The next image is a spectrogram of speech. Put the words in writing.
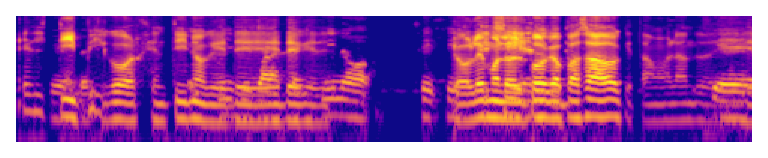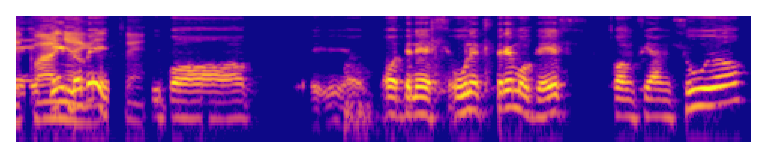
El típico argentino que te... Argentino, que, sí, volvemos lo del podcast pasado, que estamos hablando de, España. tipo, eh, o tenés un extremo que es confianzudo,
